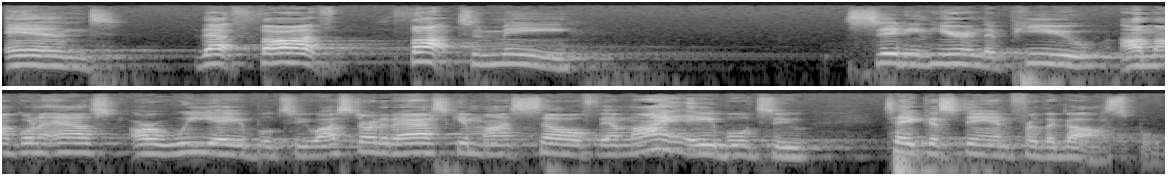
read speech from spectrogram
And that thought, thought to me, sitting here in the pew, I'm not going to ask, are we able to? I started asking myself, am I able to take a stand for the gospel?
